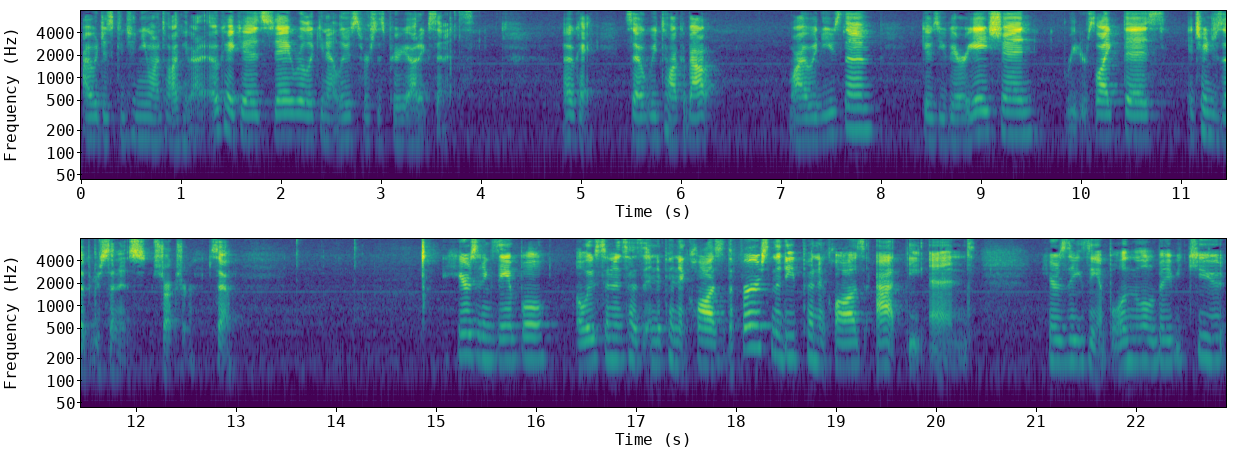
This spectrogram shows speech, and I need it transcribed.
I would just continue on talking about it. Okay kids, today we're looking at loose versus periodic sentence. Okay, so we talk about why I would use them, gives you variation, readers like this, it changes up your sentence structure. So here's an example. A loose sentence has independent clause at the first and the dependent clause at the end. Here's the example. Isn't the little baby cute?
